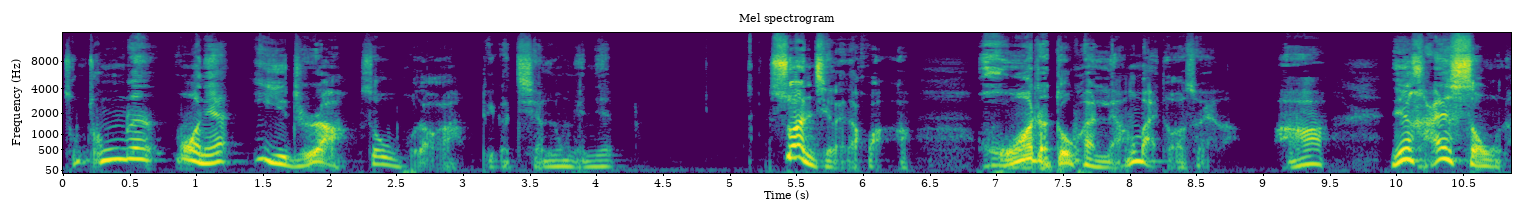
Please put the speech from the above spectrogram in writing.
从崇祯末年一直啊搜捕到了这个乾隆年间，算起来的话啊，活着都快两百多岁了啊！您还搜呢？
